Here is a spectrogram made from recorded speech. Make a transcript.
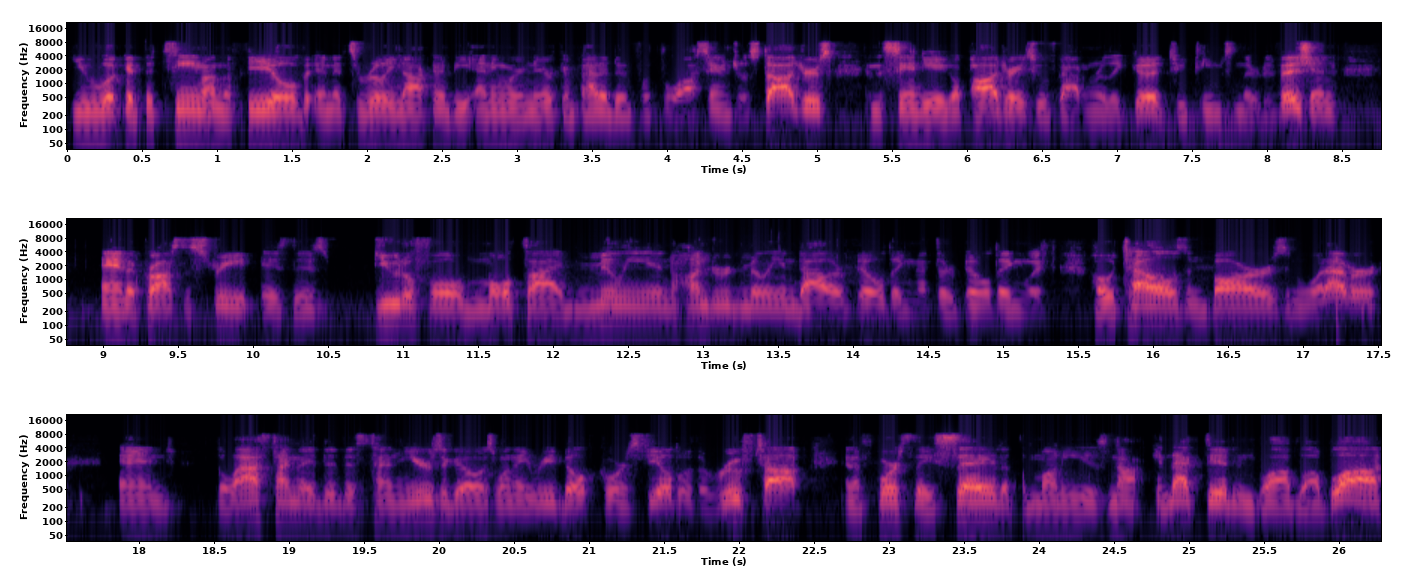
you look at the team on the field and it's really not going to be anywhere near competitive with the Los Angeles Dodgers and the San Diego Padres, who've gotten really good, two teams in their division. And across the street is this beautiful multi-million, hundred million dollar building that they're building with hotels and bars and whatever. And the last time they did this 10 years ago is when they rebuilt Coors Field with a rooftop. And of course, they say that the money is not connected and blah, blah, blah.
